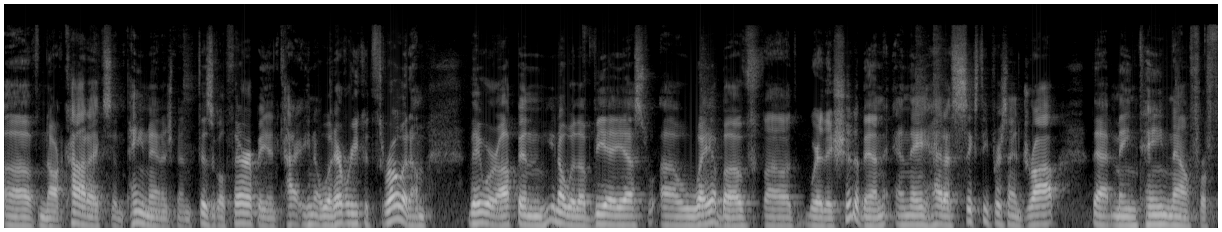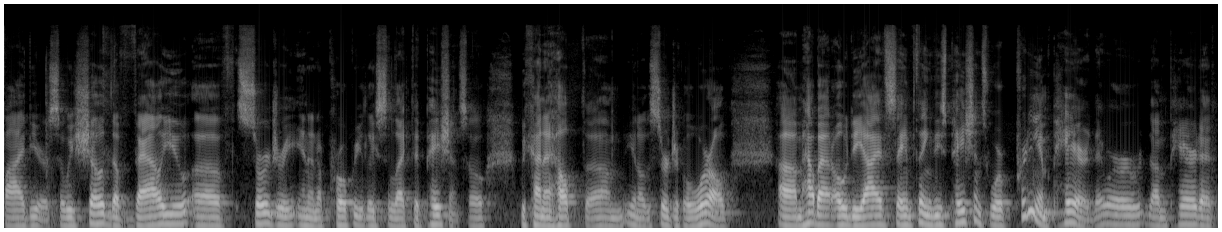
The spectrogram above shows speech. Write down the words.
of narcotics and pain management, physical therapy, and you know whatever you could throw at them. They were up and you know with a VAS uh, way above uh, where they should have been, and they had a 60% drop that maintained now for five years. So we showed the value of surgery in an appropriately selected patient. So we kind of helped, um, you know, the surgical world. Um, how about ODI? Same thing. These patients were pretty impaired. They were impaired at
